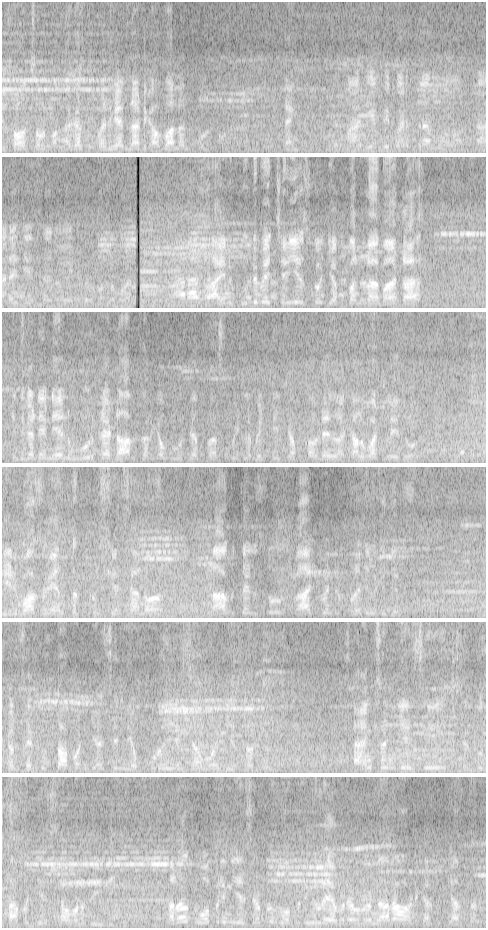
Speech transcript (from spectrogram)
ఈ సంవత్సరం ఆగస్టు పదిహేను నాటికి అవ్వాలని కోరుకుంటున్నాను. థ్యాంక్ యూ మాజీ ఎంపీ భరత్రాము తానే చేశాను ఆయన గుండె మీద చేసుకొని చెప్పను ఆ మాట. ఎందుకంటే నేను ఊరికే డాక్టర్గా ఊరికే ప్రెస్ మీట్లో పెట్టి చెప్పడం లేదు నాకు అలవాట్లేదు దీనికోసం ఎంత కృషి చేశానో నాకు తెలుసు రాజమండ్రి ప్రజలకు తెలుసు. ఇక్కడ శంకుస్థాపన చేసింది ఎప్పుడు చేసామో చేసినా తెలుసు. శాంక్షన్ చేసి శంకుస్థాపన చేసినా ఉన్నది ఇది. తర్వాత ఓపెనింగ్ చేసినప్పుడు ఓపెనింగ్లో ఎవరెవరు ఉన్నారో వాళ్ళు కలిపి చేస్తారు.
